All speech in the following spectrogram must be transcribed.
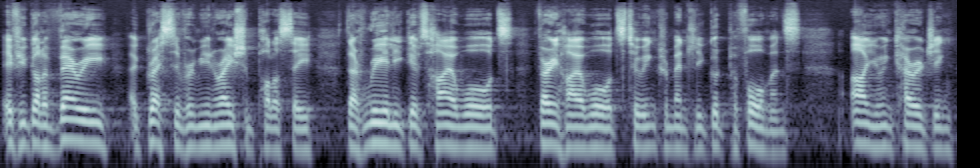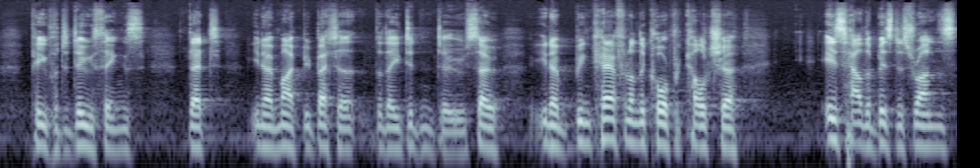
If you've got a very aggressive remuneration policy that really gives high awards, very high awards to incrementally good performance, are you encouraging people to do things that you know might be better that they didn't do? So you know, being careful on the corporate culture is how the business runs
